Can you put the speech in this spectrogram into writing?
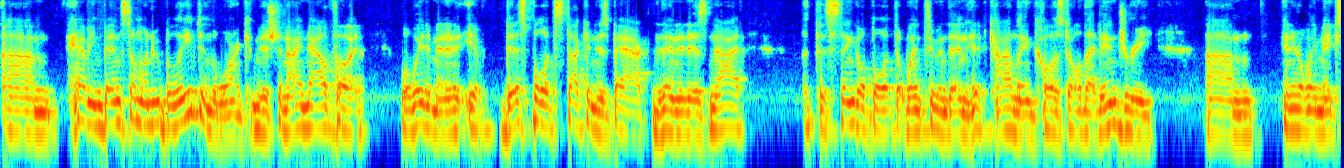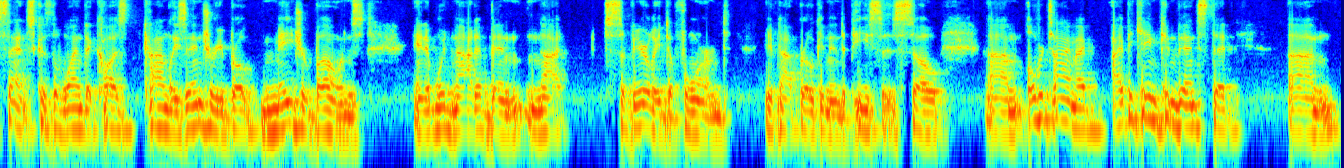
um, having been someone who believed in the Warren Commission, I now thought well, wait a minute, if this bullet stuck in his back, then it is not the single bullet that went through and then hit Connally and caused all that injury. Um, and it only makes sense because the one that caused Connally's injury broke major bones and it would not have been not severely deformed if not broken into pieces. So um, over time, I, I became convinced that um,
